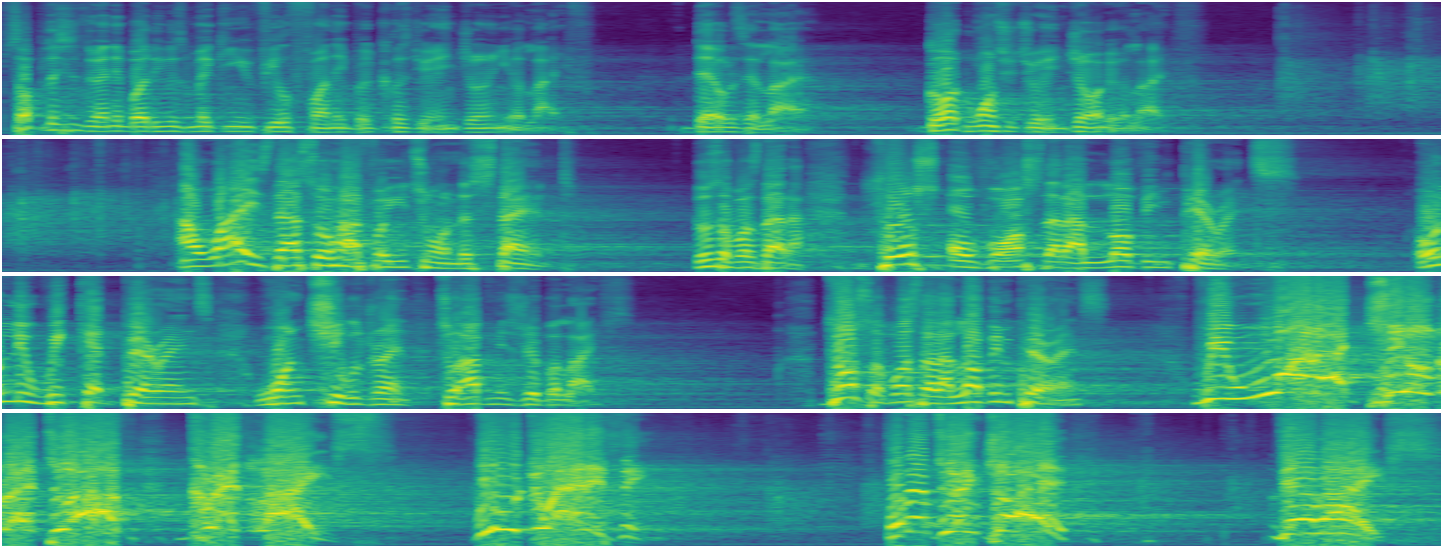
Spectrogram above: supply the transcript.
Stop listening to anybody who's making you feel funny because you're enjoying your life. The devil is a liar. God wants you to enjoy your life. And why is that so hard for you to understand? Those of us that are those of us that are loving parents. Only wicked parents want children to have miserable lives. Those of us that are loving parents, we want our children to have great lives. We will do anything for them to enjoy their lives.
